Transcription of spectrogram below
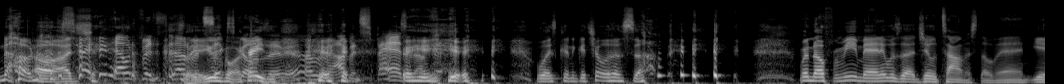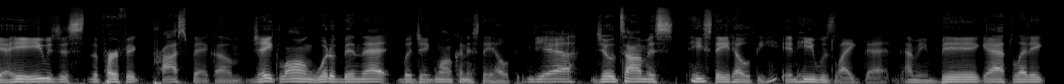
no, oh, no, I that would have been, that would've been was six going goals. crazy. I mean, I've been spazzing. Wes couldn't control himself. but no, for me, man, it was uh, Joe Thomas though, man. Yeah, he he was just the perfect prospect. Um, Jake Long would have been that, but Jake Long couldn't stay healthy. Yeah. Joe Thomas, he stayed healthy, and he was like that. I mean, big, athletic,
